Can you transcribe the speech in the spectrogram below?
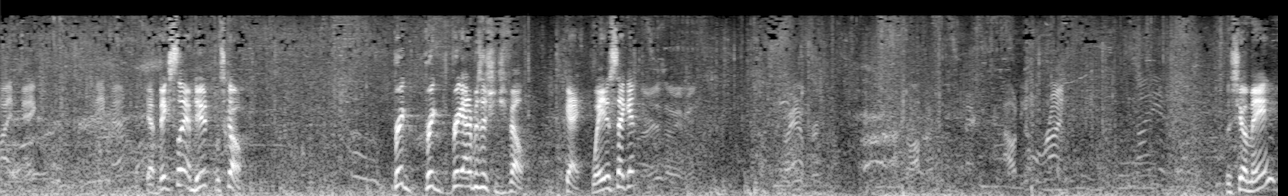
Hi, Meg. Hey. Yeah, big slam, dude. Let's go. Brig, brig, brig out of position. She fell. Okay, wait a second. There it is, I mean, Lucio main.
